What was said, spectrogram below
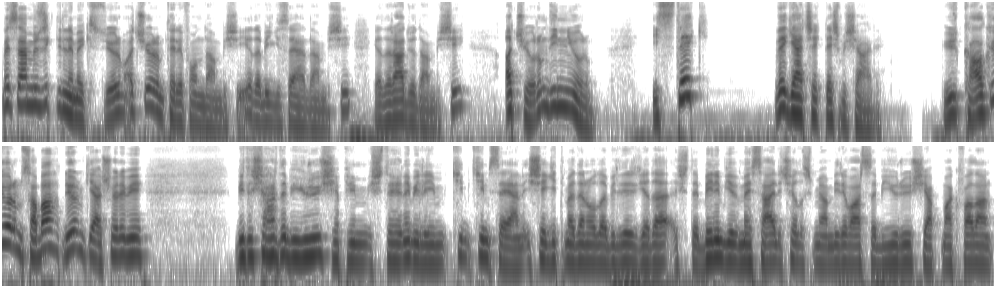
Mesela müzik dinlemek istiyorum. Açıyorum telefondan bir şey ya da bilgisayardan bir şey ya da radyodan bir şey. Açıyorum, dinliyorum. İstek ve gerçekleşmiş hali. Kalkıyorum sabah diyorum ki ya şöyle bir bir dışarıda bir yürüyüş yapayım işte ne bileyim kim kimse yani işe gitmeden olabilir ya da işte benim gibi mesaili çalışmayan biri varsa bir yürüyüş yapmak falan.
